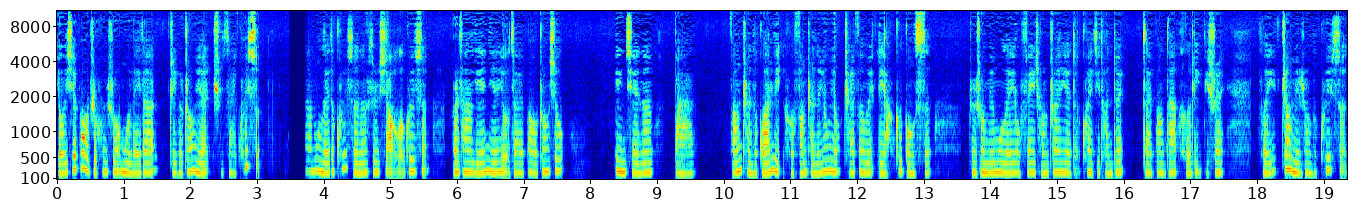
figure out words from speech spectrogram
有一些报纸会说穆雷的这个庄园是在亏损，那穆雷的亏损呢是小额亏损，而他连年有在报装修，并且呢。把房产的管理和房产的拥有拆分为两个公司，这说明穆雷有非常专业的会计团队在帮他合理避税，所以账面上的亏损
